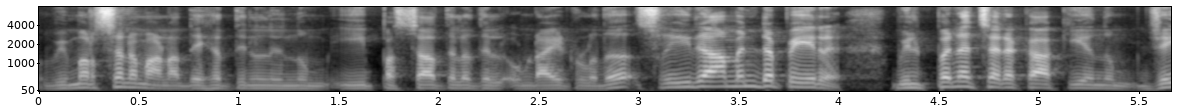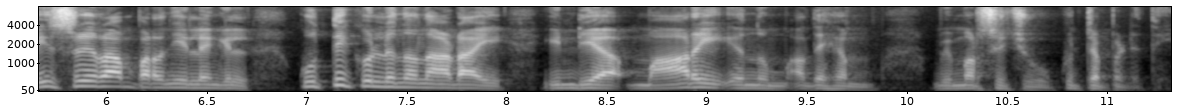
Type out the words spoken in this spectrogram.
വിമർശനമാണ് അദ്ദേഹത്തിൽ നിന്നും ഈ പശ്ചാത്തലത്തിൽ ഉണ്ടായിട്ടുള്ളത്. ശ്രീരാമന്റെ പേര് വിൽപ്പന ചരക്കാക്കിയെന്നും ജയ് ശ്രീറാം പറഞ്ഞില്ലെങ്കിൽ കുത്തിക്കൊല്ലുന്ന നാടായി ഇന്ത്യ മാറി എന്നും അദ്ദേഹം വിമർശിച്ചു കുറ്റപ്പെടുത്തി.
